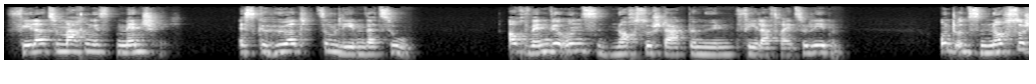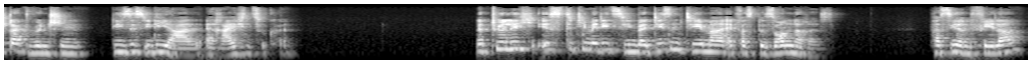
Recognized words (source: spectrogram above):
Fehler zu machen ist menschlich. Es gehört zum Leben dazu. Auch wenn wir uns noch so stark bemühen, fehlerfrei zu leben. Und uns noch so stark wünschen, dieses Ideal erreichen zu können. Natürlich ist die Medizin bei diesem Thema etwas Besonderes. Passieren Fehler,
